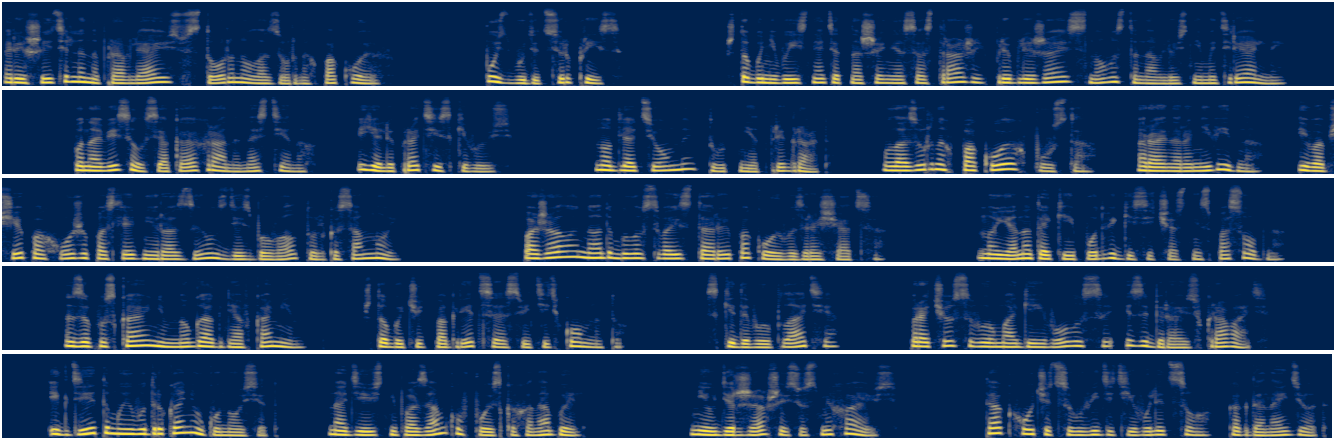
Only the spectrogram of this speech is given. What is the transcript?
Решительно направляюсь в сторону лазурных покоев. Пусть будет сюрприз. Чтобы не выяснять отношения со стражей, приближаясь, снова становлюсь нематериальной. Понавесил всякой охраны на стенах, еле протискиваюсь. Но для темной тут нет преград. В лазурных покоях пусто. Райнера не видно, и вообще, похоже, последние разы он здесь бывал только со мной. Пожалуй, надо было в свои старые покои возвращаться. Но я на такие подвиги сейчас не способна. Запускаю немного огня в камин, чтобы чуть погреться и осветить комнату. Скидываю платье, прочесываю магией волосы и забираюсь в кровать. И где это моего драконюку носит? Надеюсь, не по замку в поисках Анабель. Не удержавшись, усмехаюсь. Так хочется увидеть его лицо, когда найдет.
